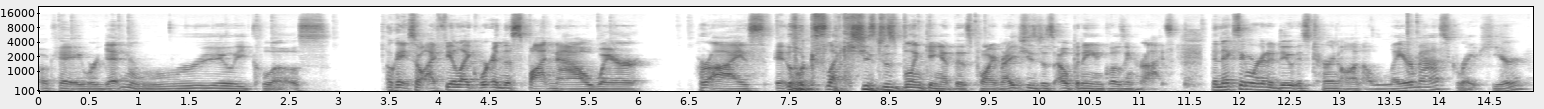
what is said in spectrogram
Okay, we're getting really close. Okay, so I feel like we're in the spot now where her eyes, it looks like she's just blinking at this point, right? She's just opening and closing her eyes. The next thing we're gonna do is turn on a layer mask right here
